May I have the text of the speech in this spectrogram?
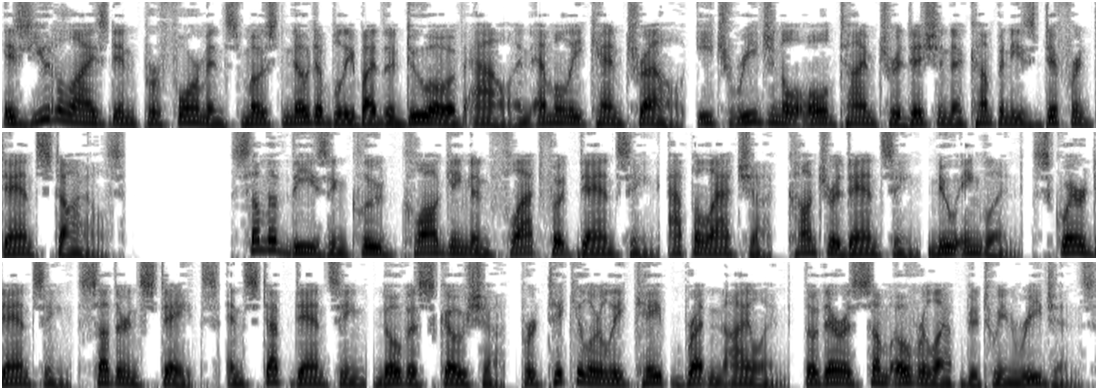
is utilized in performance most notably by the duo of Al and Emily Cantrell. Each regional old-time tradition accompanies different dance styles. Some of these include clogging and flatfoot dancing Appalachia, contra dancing New England, square dancing Southern States and step dancing Nova Scotia, particularly Cape Breton Island, though there is some overlap between regions.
